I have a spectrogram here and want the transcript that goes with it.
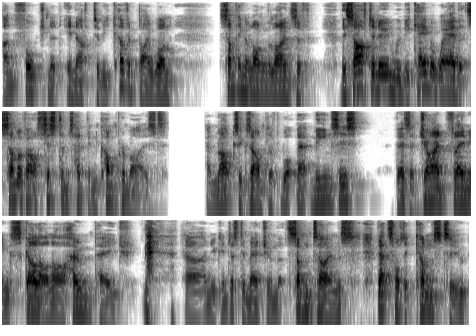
unfortunate enough to be covered by one. Something along the lines of, This afternoon we became aware that some of our systems had been compromised. And Mark's example of what that means is, there's a giant flaming skull on our homepage. uh, and you can just imagine that sometimes that's what it comes to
